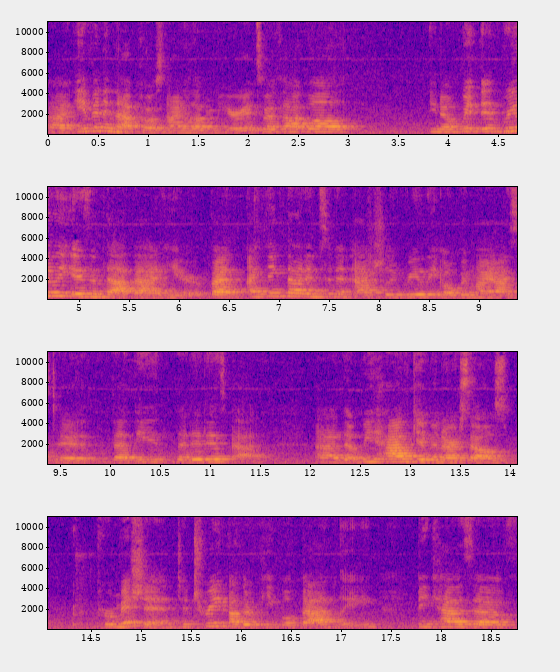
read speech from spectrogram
uh, even in that post 9-11 period. So I thought, well, you know, it really isn't that bad here. But I think that incident actually really opened my eyes to that, the, that it is bad. Uh, that we have given ourselves permission to treat other people badly because of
